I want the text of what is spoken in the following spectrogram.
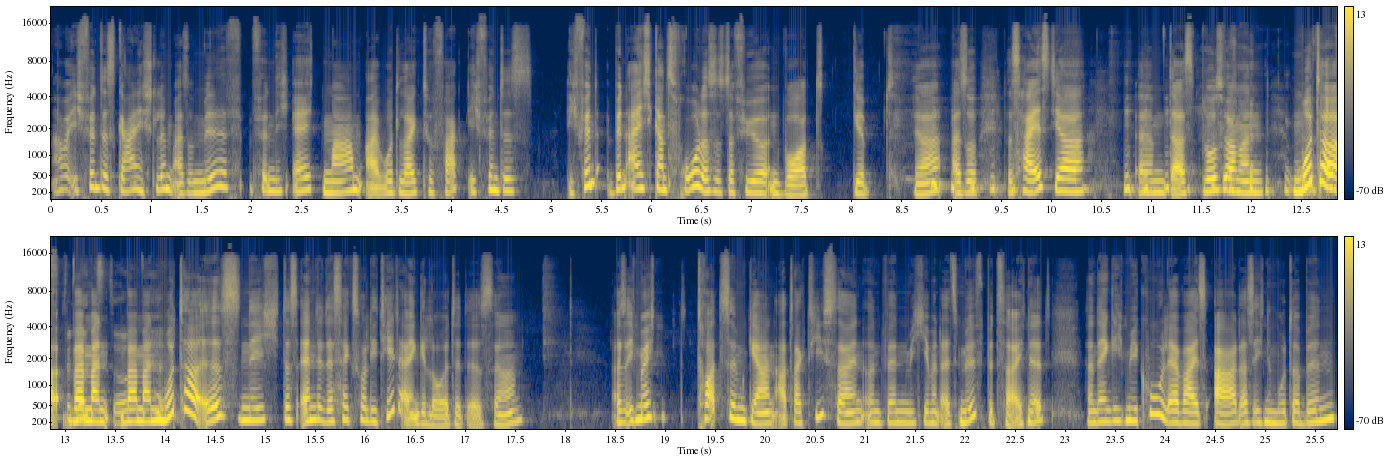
Aber ich finde es gar nicht schlimm. Also MILF finde ich echt, Mom, I would like to fuck. Ich finde es, ich find, bin eigentlich ganz froh, dass es dafür ein Wort gibt. Ja, also das heißt ja, ähm, dass bloß weil man Mutter, weil man, weil man Mutter ist, nicht das Ende der Sexualität eingeläutet ist, ja. Also ich möchte trotzdem gern attraktiv sein und wenn mich jemand als Milf bezeichnet, dann denke ich mir, cool, er weiß A, dass ich eine Mutter bin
